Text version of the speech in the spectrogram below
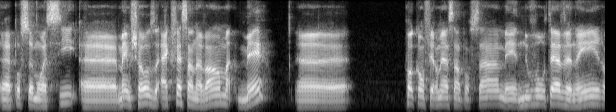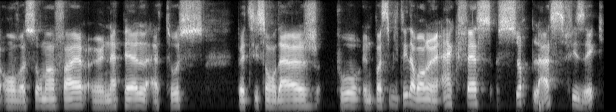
Euh, pour ce mois-ci, euh, même chose, Hackfest en novembre, mais euh, pas confirmé à 100%, mais nouveauté à venir. On va sûrement faire un appel à tous, petit sondage pour une possibilité d'avoir un Hackfest sur place, physique,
